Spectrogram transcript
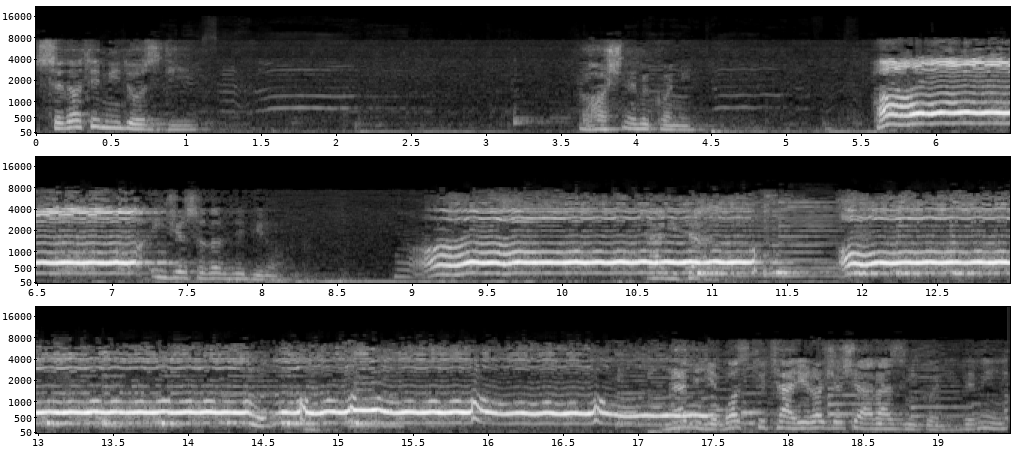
صدات میدزدی. راهاش نمی کنی ها اینجا صدا بده بیرون. قوی‌تر. نه دیگه باز تو تحریرها جاشو عوض می‌کنی. ببین.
